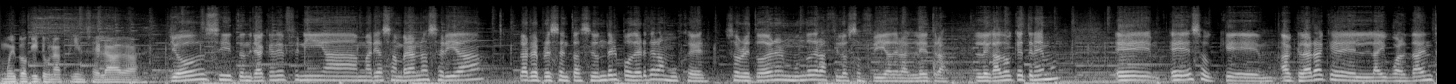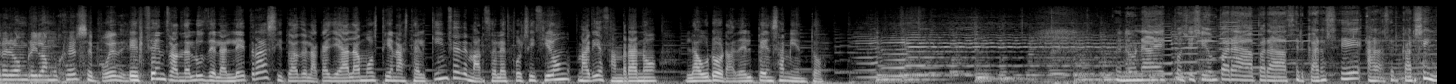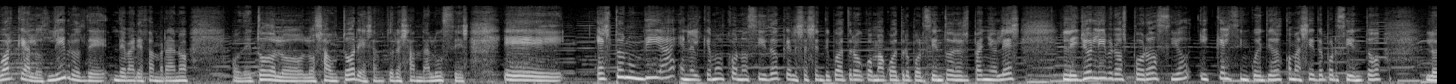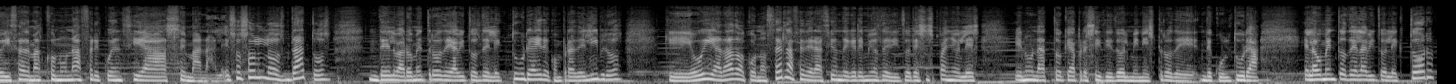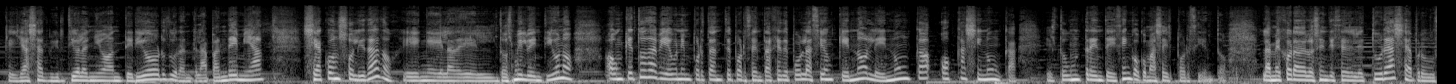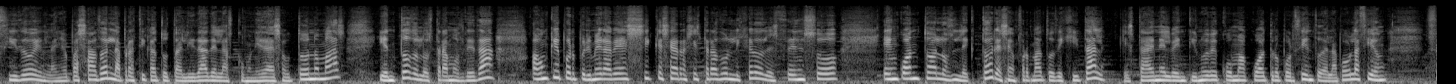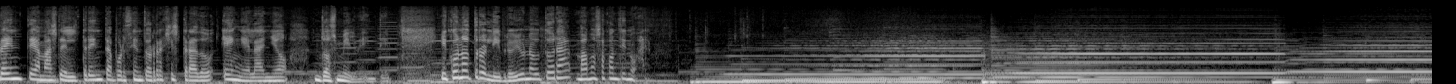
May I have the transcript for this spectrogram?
muy poquito, una pincelada. Yo si tendría que definir a María Zambrano sería la representación del poder de la mujer, sobre todo en el mundo de la filosofía, de las letras. El legado que tenemos eh, es eso, que aclara que la igualdad entre el hombre y la mujer se puede. El Centro Andaluz de las Letras, situado en la calle Álamos, tiene hasta el 15 de marzo la exposición María Zambrano, la aurora del pensamiento. Bueno, una exposición para, acercarse, a acercarse igual que a los libros de, María Zambrano o de todos los, autores, autores andaluces. Eh, esto en un día en el que hemos conocido que el 64,4% de los españoles leyó libros por ocio y que el 52,7% lo hizo además con una frecuencia semanal. Esos son los datos del barómetro de hábitos de lectura y de compra de libros que hoy ha dado a conocer la Federación de Gremios de Editores Españoles en un acto que ha presidido el ministro de, Cultura. El aumento del hábito lector, que ya se advirtió el año anterior durante la pandemia, se ha consolidado en el, el 2021, aunque todavía un importante porcentaje de población que no lee nunca o casi nunca, esto un 35,6%. La mejora de los índices de lectura se ha producido en el año pasado en la práctica totalidad de las comunidades autónomas y en todos los tramos de edad, aunque por primera vez sí que se ha registrado un ligero descenso en cuanto a los lectores en formato digital, que está en el 29,4% de la población, frente a más del 30% registrado en el año 2020. Y con otro libro y una autora vamos a continuar.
